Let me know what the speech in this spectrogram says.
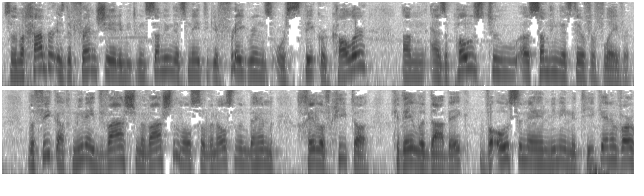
So the machaber is differentiating between something that's made to give fragrance or stick or color, um, as opposed to uh, something that's there for flavor. Lefikach dvash also behem chita kedei ledabek v'osim mehen and bar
